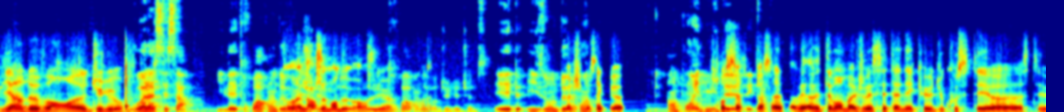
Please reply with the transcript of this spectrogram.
Bien devant euh, Julio. voilà, c'est ça. Il est trois rangs devant. Ouais, largement devant Julio. hein. Trois rangs devant Julio Jones. Et de- ils ont deux Ouais, je points, pensais que un point et demi je de- avait, avait tellement mal joué cette année que du coup c'était euh, c'était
